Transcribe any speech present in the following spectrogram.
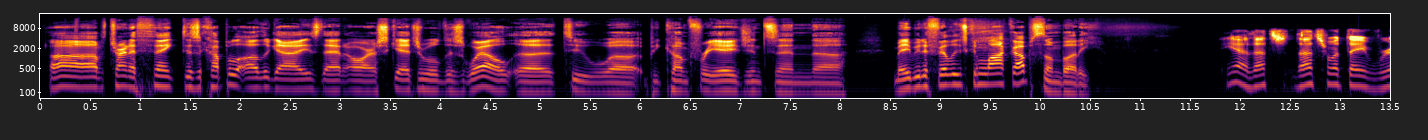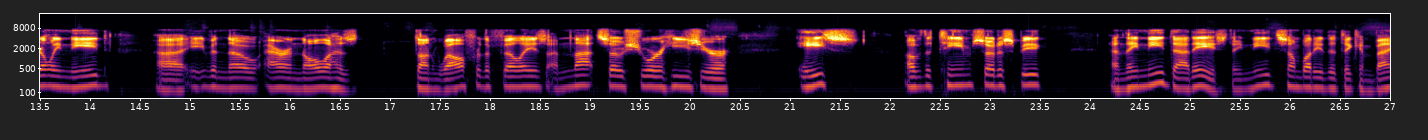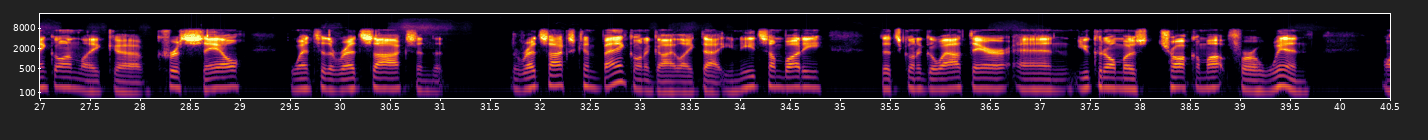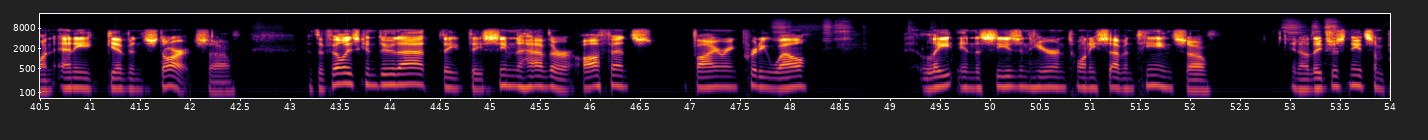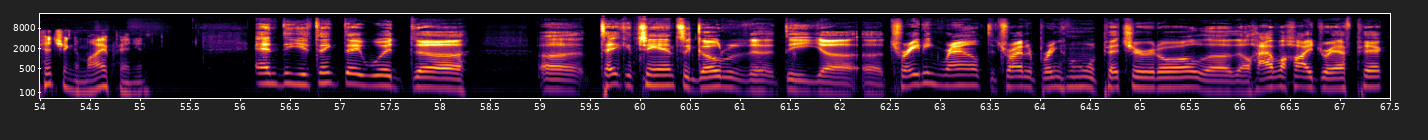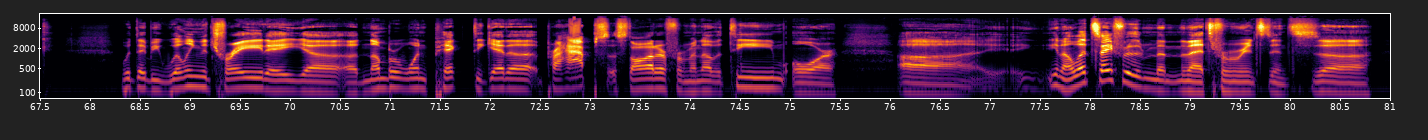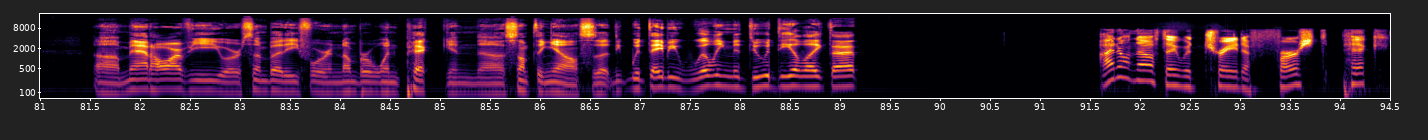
Uh, I'm trying to think. There's a couple of other guys that are scheduled as well uh, to become free agents, and maybe the Phillies can lock up somebody. Yeah, that's that's what they really need. Uh, even though Aaron Nola has done well for the Phillies, I'm not so sure he's your ace of the team, so to speak. And they need that ace. They need somebody that they can bank on, like uh, Chris Sale went to the Red Sox, and the the Red Sox can bank on a guy like that. You need somebody that's going to go out there and you could almost chalk them up for a win on any given start. So if the Phillies can do that, they, they seem to have their offense firing pretty well late in the season here in 2017. So, you know, they just need some pitching, in my opinion. And do you think they would uh, uh, take a chance and go to the the uh, uh, trading route to try to bring home a pitcher at all? Uh, they'll have a high draft pick. Would they be willing to trade a, uh, a number one pick to get a perhaps a starter from another team or? Uh, you know, let's say for the Mets, for instance, uh, uh, Matt Harvey or somebody for a number one pick and uh, something else. Uh, would they be willing to do a deal like that? I don't know if they would trade a first pick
